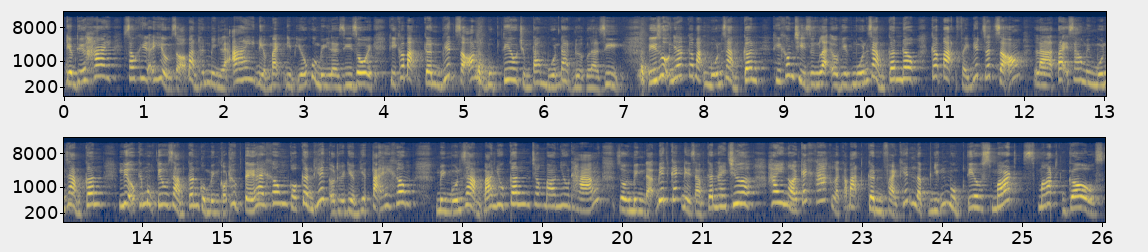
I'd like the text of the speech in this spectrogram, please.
Điểm thứ hai, sau khi đã hiểu rõ bản thân mình là ai, điểm mạnh, điểm yếu của mình là gì rồi thì các bạn cần biết rõ là mục tiêu chúng ta muốn đạt được là gì. Ví dụ nhé, các bạn muốn giảm cân thì không chỉ dừng lại ở việc muốn giảm cân đâu, các bạn phải biết rất rõ là tại sao mình muốn giảm cân, liệu cái mục tiêu giảm cân của mình có thực tế hay không, có cần thiết ở thời điểm hiện tại hay không, mình muốn giảm bao nhiêu cân trong bao nhiêu tháng, rồi mình đã biết cách để giảm cân hay chưa, hay nói cách khác là các bạn cần phải thiết lập những mục tiêu SMART, SMART goals.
